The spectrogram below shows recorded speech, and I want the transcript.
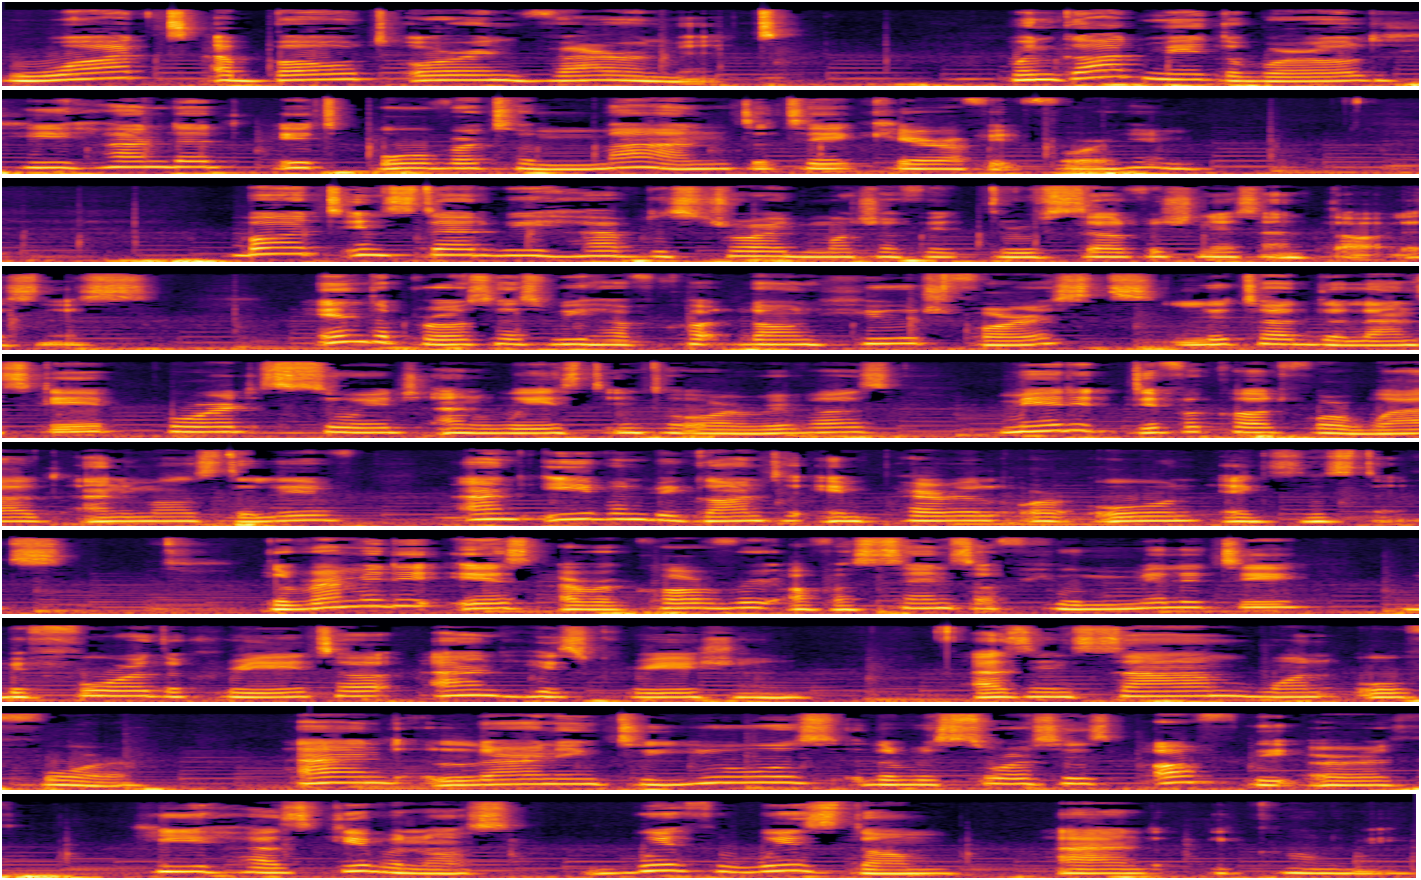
What about our environment? When God made the world, He handed it over to man to take care of it for Him. But instead, we have destroyed much of it through selfishness and thoughtlessness. In the process, we have cut down huge forests, littered the landscape, poured sewage and waste into our rivers, made it difficult for wild animals to live, and even begun to imperil our own existence. The remedy is a recovery of a sense of humility before the Creator and His creation, as in Psalm 104, and learning to use the resources of the earth He has given us with wisdom and economy.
